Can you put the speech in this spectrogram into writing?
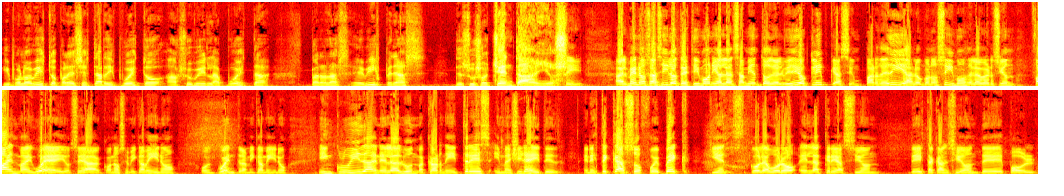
Y por lo visto parece estar dispuesto a subir la apuesta para las eh, vísperas de sus 80 años. Sí. Al menos así lo testimonia el lanzamiento del videoclip que hace un par de días lo conocimos, de la versión Find My Way, o sea, Conoce mi camino o Encuentra mi camino, incluida en el álbum McCartney 3 Imaginated. En este caso fue Beck quien colaboró en la creación de esta canción de Paul.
